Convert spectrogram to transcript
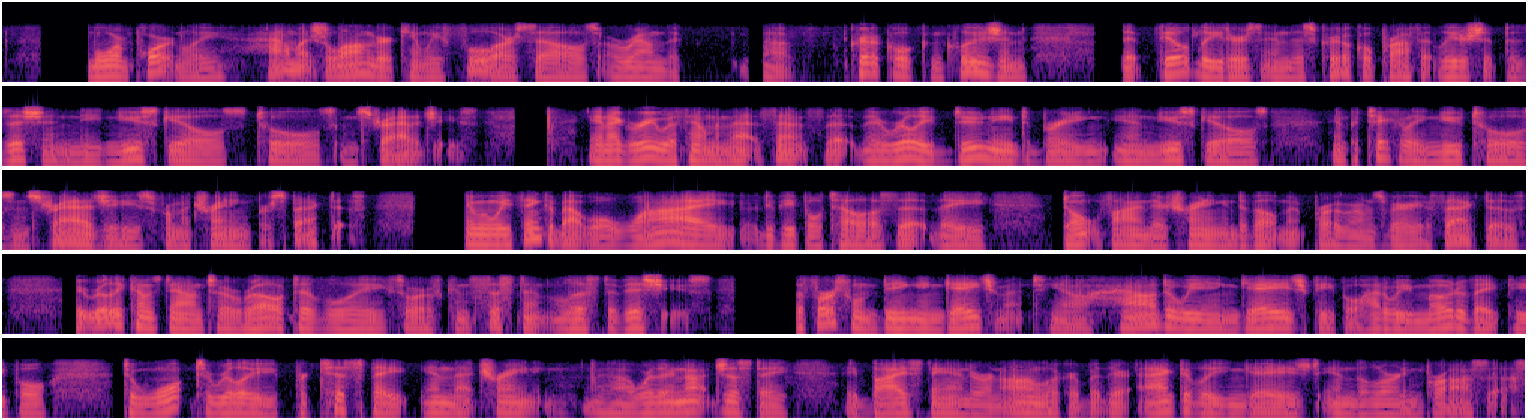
More importantly, how much longer can we fool ourselves around the uh, critical conclusion that field leaders in this critical profit leadership position need new skills, tools, and strategies? And I agree with him in that sense that they really do need to bring in new skills and particularly new tools and strategies from a training perspective. And when we think about, well, why do people tell us that they don't find their training and development programs very effective, it really comes down to a relatively sort of consistent list of issues. The first one being engagement. You know, how do we engage people? How do we motivate people to want to really participate in that training, uh, where they're not just a, a bystander or an onlooker, but they're actively engaged in the learning process.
